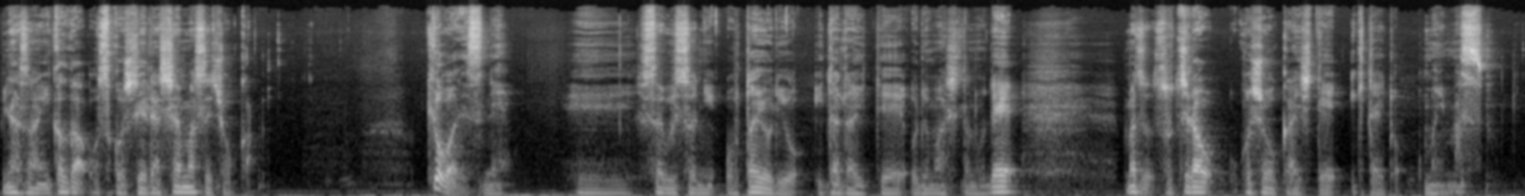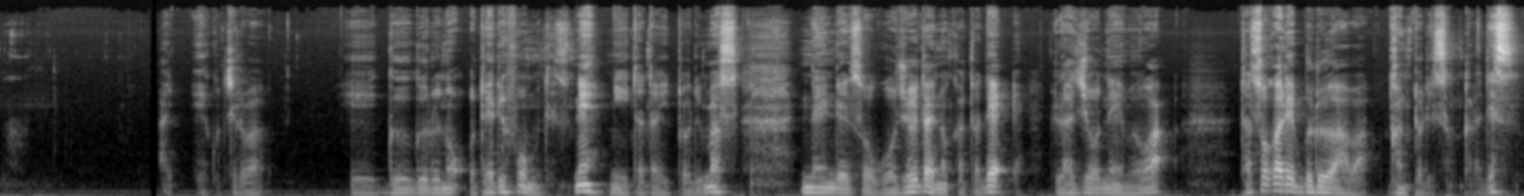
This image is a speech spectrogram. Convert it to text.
皆さん、いかがお過ごしでいらっしゃいますでしょうか？今日はですね、えー、久々にお便りをいただいておりましたので、まずそちらをご紹介していきたいと思います。はい、えー、こちらは、えー、Google のお便りフォームですね、にいただいております。年齢層50代の方で、ラジオネームは黄昏ブルーアワーカントリーさんからです。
